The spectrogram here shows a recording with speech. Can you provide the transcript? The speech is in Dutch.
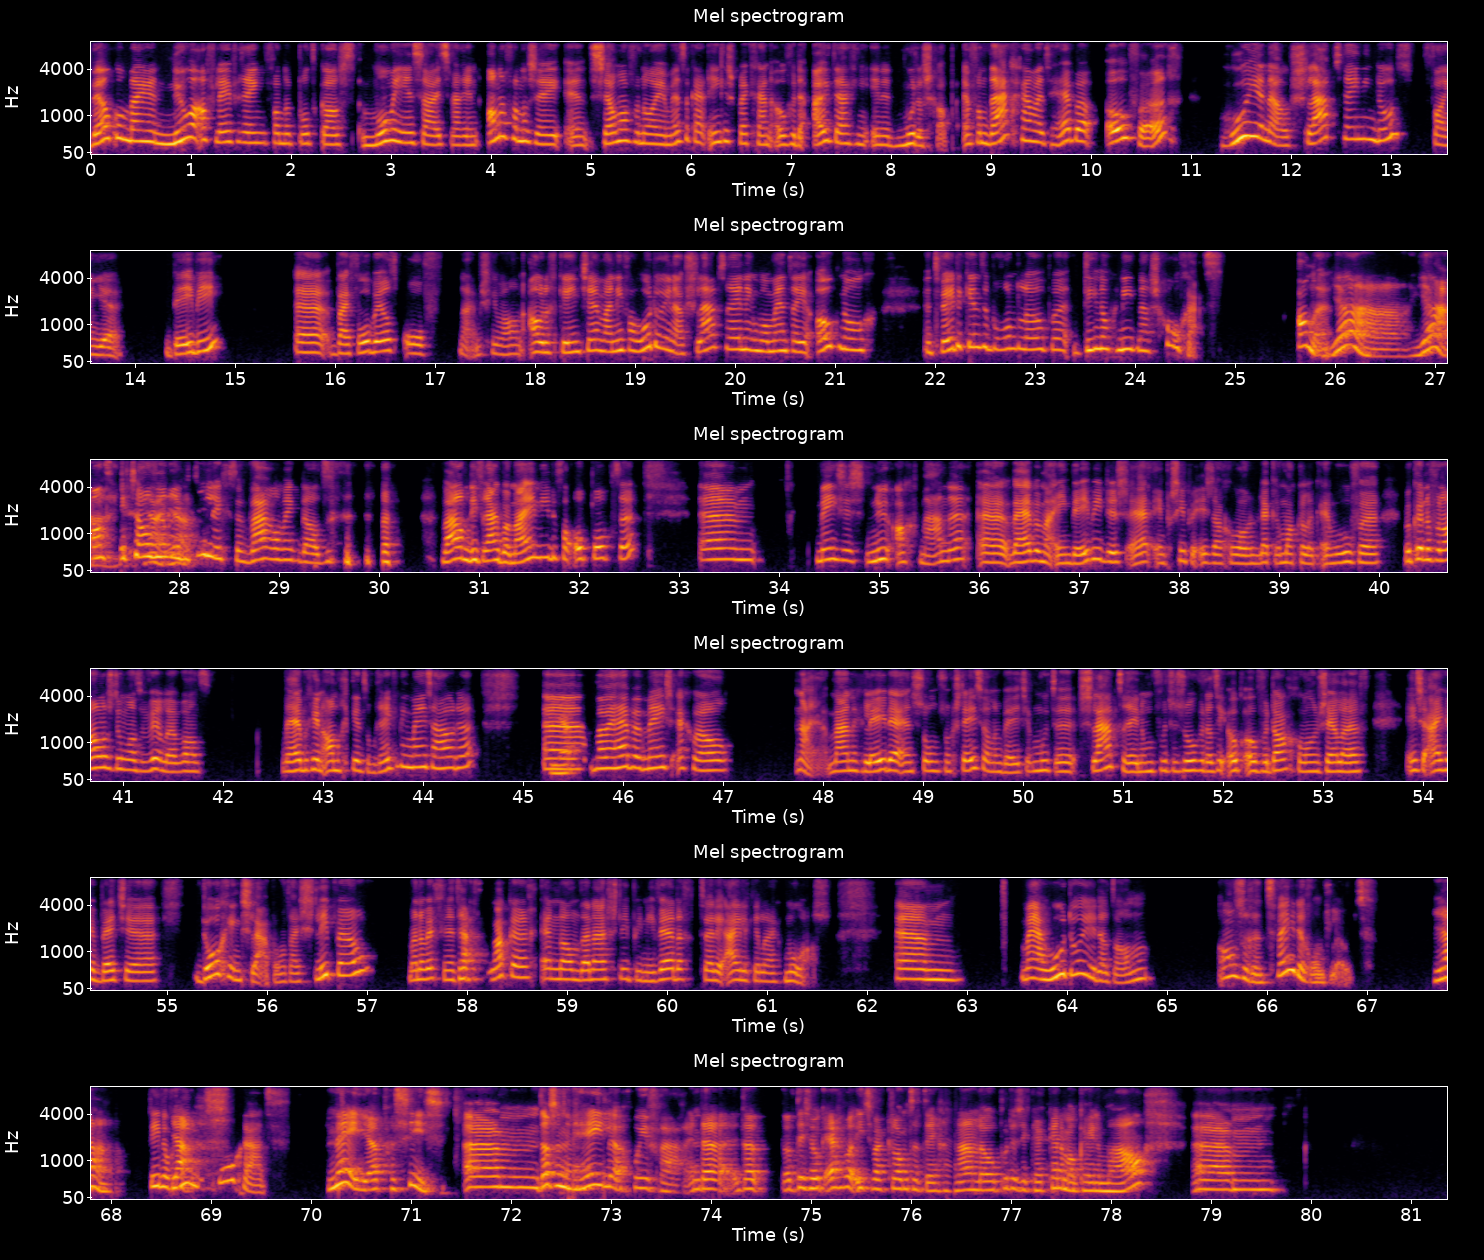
Welkom bij een nieuwe aflevering van de podcast Mommy Insights, waarin Anne van der Zee en Selma van Nooyen met elkaar in gesprek gaan over de uitdaging in het moederschap. En vandaag gaan we het hebben over hoe je nou slaaptraining doet van je baby, uh, bijvoorbeeld, of nou, misschien wel een ouder kindje, maar in ieder geval, hoe doe je nou slaaptraining op het moment dat je ook nog een tweede kind hebt rondlopen die nog niet naar school gaat? Anne. Ja, ja. Want ik zal heel even toelichten waarom ik dat, waarom die vraag bij mij in ieder geval oppopte. Um, Mees is nu acht maanden. Uh, we hebben maar één baby, dus hè, in principe is dat gewoon lekker makkelijk. En we hoeven, we kunnen van alles doen wat we willen, want we hebben geen ander kind om rekening mee te houden. Uh, ja. Maar we hebben Mees echt wel, nou ja, maanden geleden en soms nog steeds al een beetje moeten slaaptrainen om ervoor te zorgen dat hij ook overdag gewoon zelf in zijn eigen bedje door ging slapen. Want hij sliep wel, maar dan werd hij net ja. wakker en dan daarna sliep hij niet verder, terwijl hij eigenlijk heel erg moe was. Um, maar ja, hoe doe je dat dan als er een tweede rondloopt? Ja. Die nog ja. niet naar school gaat. Nee, ja, precies. Um, dat is een hele goede vraag. En dat, dat, dat is ook echt wel iets waar klanten tegenaan lopen. Dus ik herken hem ook helemaal. Um,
